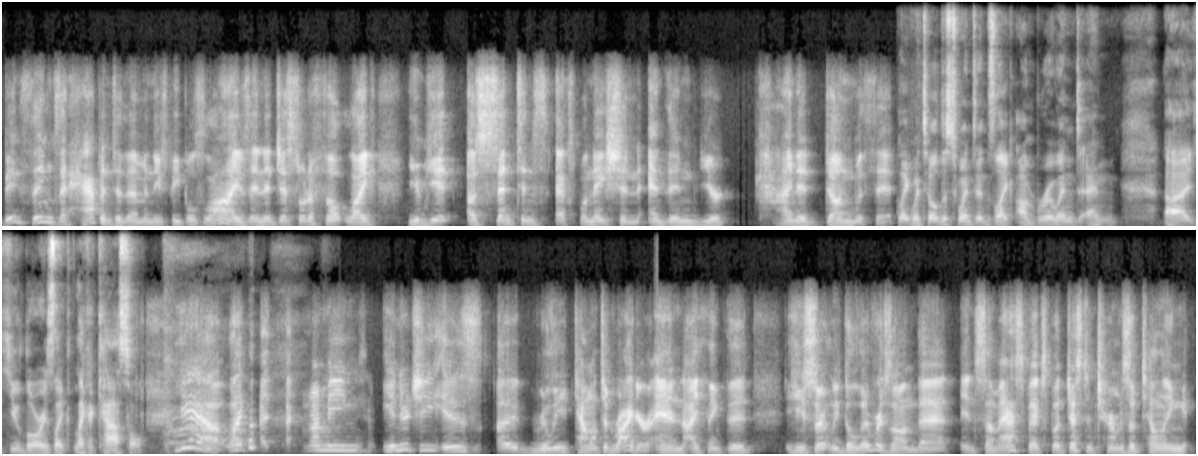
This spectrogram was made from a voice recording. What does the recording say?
big things that happen to them in these people's lives and it just sort of felt like you get a sentence explanation and then you're kind of done with it. Like when Tilda Swinton's like, I'm ruined, and uh, Hugh Laurie's like, like a castle. Yeah, like, I, I mean, Iannucci is a really talented writer, and I think that he certainly delivers on that in some aspects, but just in terms of telling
